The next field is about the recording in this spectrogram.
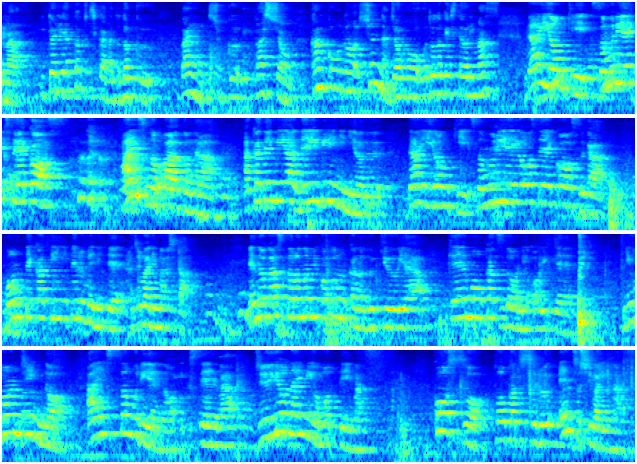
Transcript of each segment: ではイタリア各地から届くワイン食ファッション観光の旬な情報をお届けしております。第4期ソムリエ育成コース。アイスのパートナーアカデミア・デイビーニによる第4期ソムリエ養成コースがモンテカティニテルメにて始まりました。エノガストロノミコ文化の普及や啓蒙活動において日本人のアイスソムリエの育成は重要な意味を持っています。コースを統括するエンツ氏は言います。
